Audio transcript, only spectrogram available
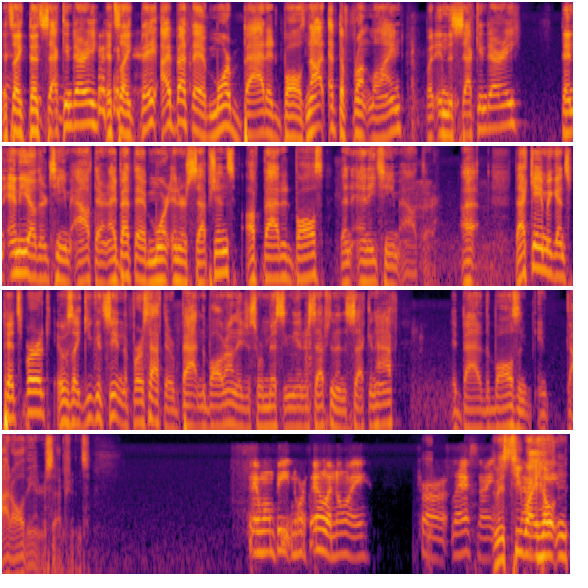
it's like the secondary. It's like they. I bet they have more batted balls, not at the front line, but in the secondary, than any other team out there. And I bet they have more interceptions off batted balls than any team out there. Uh, that game against Pittsburgh, it was like you could see it in the first half. They were batting the ball around. They just were missing the interception. In the second half, they batted the balls and, and got all the interceptions. They won't beat North Illinois for last night. I mean, it's T. That Y. game- Hilton.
